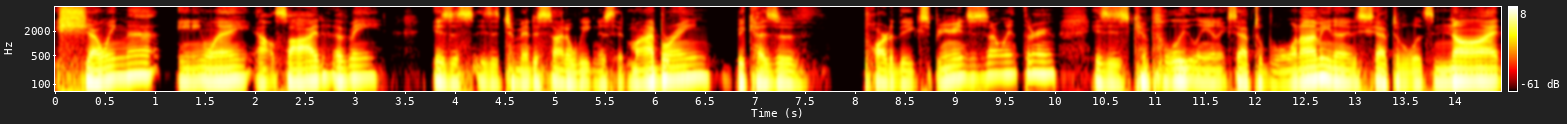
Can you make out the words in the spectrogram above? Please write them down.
showing that anyway outside of me is a, is a tremendous sign of weakness that my brain, because of part of the experiences I went through, is is completely unacceptable. When I mean unacceptable, it's not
